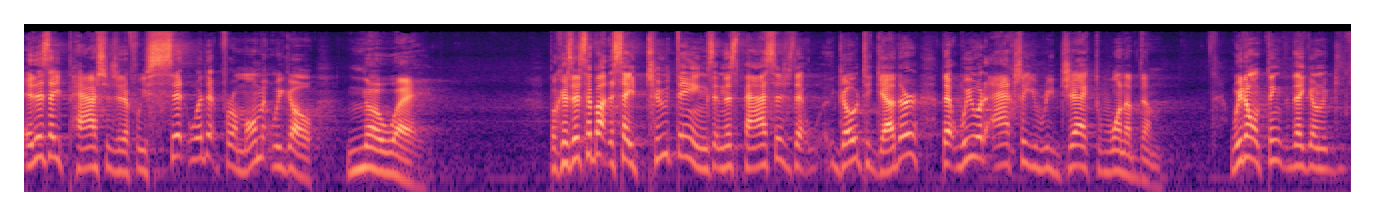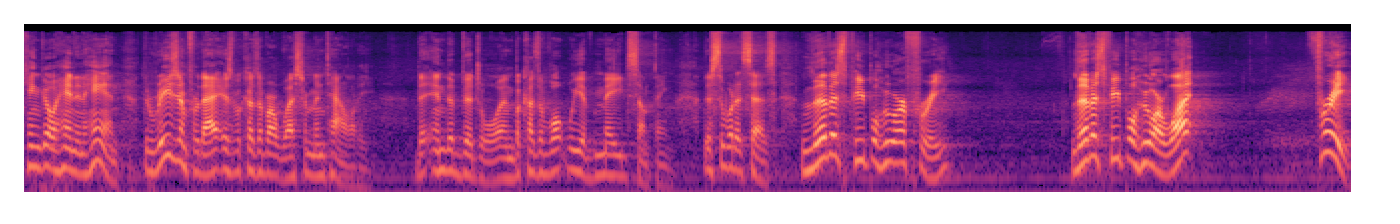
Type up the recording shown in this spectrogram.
it is a passage that if we sit with it for a moment we go no way because it's about to say two things in this passage that go together that we would actually reject one of them we don't think that they can go hand in hand the reason for that is because of our western mentality the individual and because of what we have made something. This is what it says Live as people who are free. Live as people who are what? Free.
